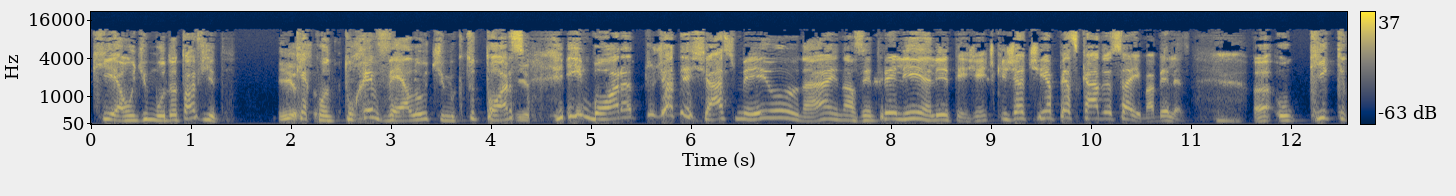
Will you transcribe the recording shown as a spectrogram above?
que é onde muda a tua vida. Isso. Que é quando tu revela o time que tu torce, Isso. embora tu já deixasse meio né, nas entrelinhas ali. Tem gente que já tinha pescado essa aí, mas beleza. Uh, o que, que,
